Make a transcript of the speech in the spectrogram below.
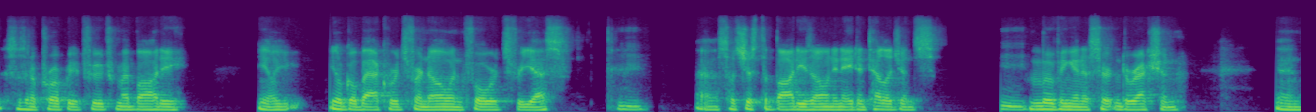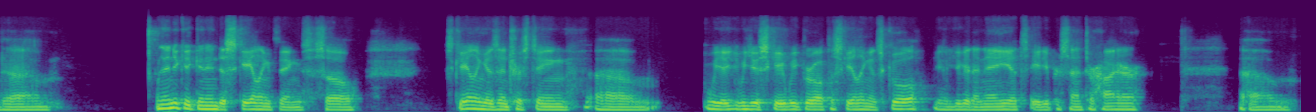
this is an appropriate food for my body, you know, you, will go backwards for no and forwards for yes. Mm-hmm. Uh, so it's just the body's own innate intelligence mm. moving in a certain direction. And, um, and, then you could get into scaling things. So scaling is interesting. Um, we, we use scale, we grow up with scaling in school. You know, you get an A, it's 80% or higher. Um,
